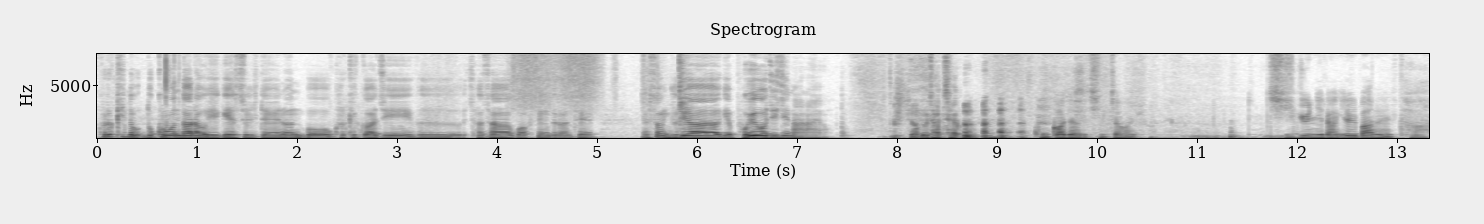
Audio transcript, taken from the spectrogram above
그렇게 놓, 놓고 본다라고 얘기했을 때는 뭐 그렇게까지 그 자사고 학생들한테 해성 유리하게 보여지진 않아요. 그렇죠. 이 자체가. 공과대학이 진짜 많이 좋았네요. 지균이랑 일반을 다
